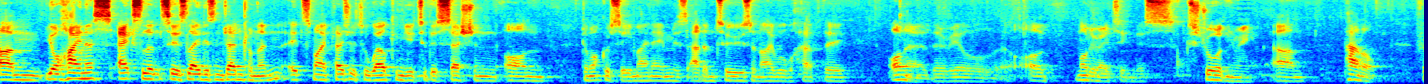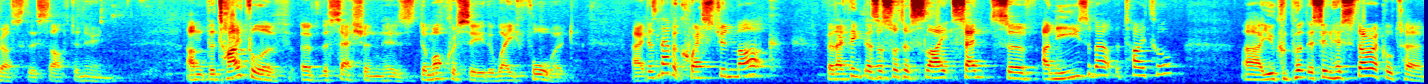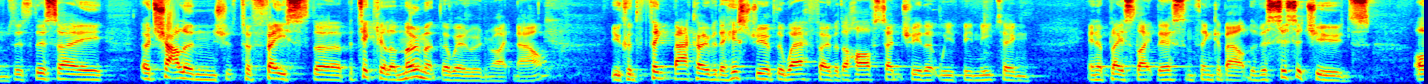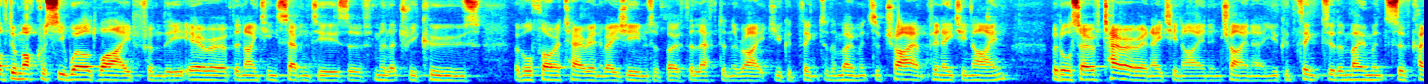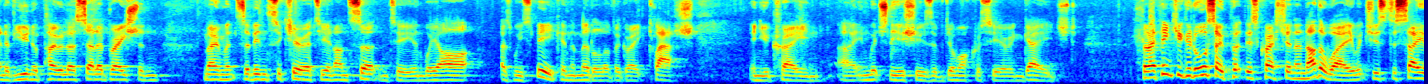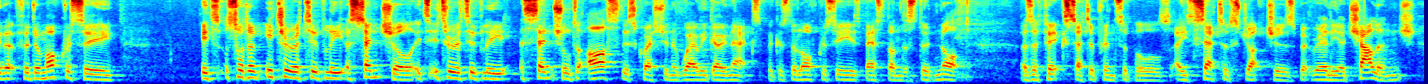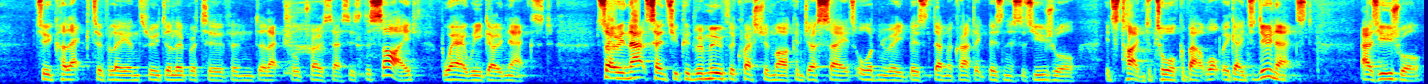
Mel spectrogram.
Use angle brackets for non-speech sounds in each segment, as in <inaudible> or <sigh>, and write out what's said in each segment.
Um, Your Highness, Excellencies, ladies and gentlemen, it's my pleasure to welcome you to this session on democracy. My name is Adam Tooze and I will have the honour, the real uh, of moderating this extraordinary um, panel for us this afternoon. Um, the title of, of the session is Democracy, the Way Forward. Uh, it doesn't have a question mark, but I think there's a sort of slight sense of unease about the title. Uh, you could put this in historical terms. Is this a, a challenge to face the particular moment that we're in right now? You could think back over the history of the WEF, over the half century that we've been meeting in a place like this and think about the vicissitudes of democracy worldwide from the era of the 1970s of military coups, of authoritarian regimes of both the left and the right. You could think to the moments of triumph in 89, but also of terror in 89 in China. You could think to the moments of kind of unipolar celebration, moments of insecurity and uncertainty. And we are, as we speak, in the middle of a great clash in Ukraine uh, in which the issues of democracy are engaged. But I think you could also put this question another way, which is to say that for democracy, it's sort of iteratively essential, it's iteratively essential to ask this question of where we go next, because democracy is best understood not as a fixed set of principles, a set of structures, but really a challenge to collectively and through deliberative and electoral processes decide where we go next. So in that sense, you could remove the question mark and just say it's ordinary democratic business as usual. It's time to talk about what we're going to do next, as usual.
